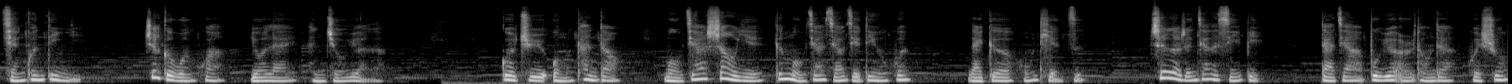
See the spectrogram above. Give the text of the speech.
乾坤定矣。这个文化由来很久远了。过去我们看到某家少爷跟某家小姐订婚，来个红帖子，吃了人家的喜饼，大家不约而同的会说：“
